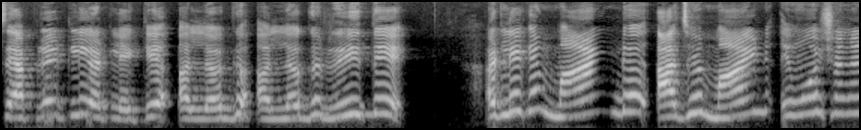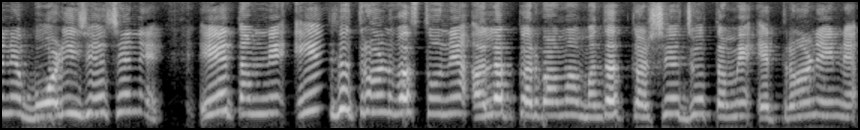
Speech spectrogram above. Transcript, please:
સેપરેટલી એટલે કે અલગ અલગ રીતે. એટલે કે માઇન્ડ આજે માઇન્ડ ઇમોશન અને બોડી જે છે ને એ તમને એ જ ત્રણ વસ્તુને અલગ કરવામાં મદદ કરશે જો તમે એ ત્રણેયને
